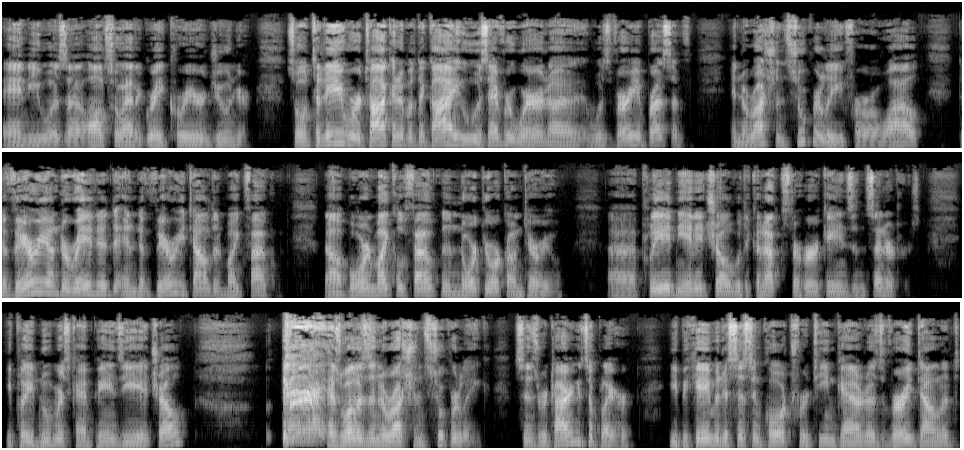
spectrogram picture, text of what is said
And he was uh, also had a great career in junior. So today we're talking about the guy who was everywhere and uh, was very impressive in the Russian Super League for a while, the very underrated and the very talented Mike Fountain. Now, born Michael Fountain in North York, Ontario, uh, played in the NHL with the Canucks, the Hurricanes, and Senators. He played numerous campaigns in the AHL, as well as in the Russian Super League. Since retiring as a player, he became an assistant coach for Team Canada's very talented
